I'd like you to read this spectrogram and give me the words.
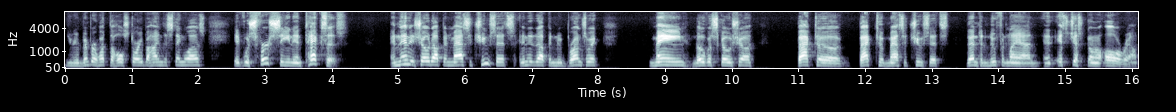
you remember what the whole story behind this thing was? It was first seen in Texas, and then it showed up in Massachusetts, ended up in New Brunswick, Maine, Nova Scotia, back to back to Massachusetts, then to Newfoundland, and it's just going all around.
